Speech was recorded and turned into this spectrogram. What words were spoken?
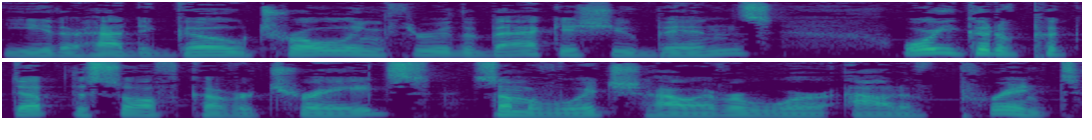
you either had to go trolling through the back issue bins, or you could have picked up the softcover trades, some of which, however, were out of print.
